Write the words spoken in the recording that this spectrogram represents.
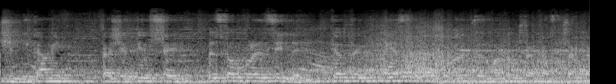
silnikami w klasie pierwszej bezkonkurencyjny. Piątek jest reprezentowany przez Mateusza Kasprzaka.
